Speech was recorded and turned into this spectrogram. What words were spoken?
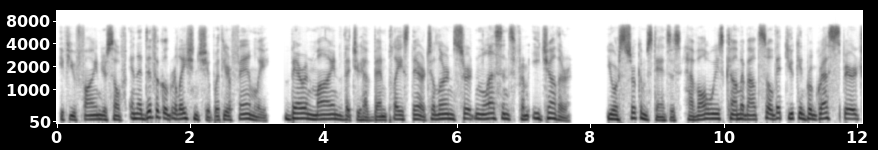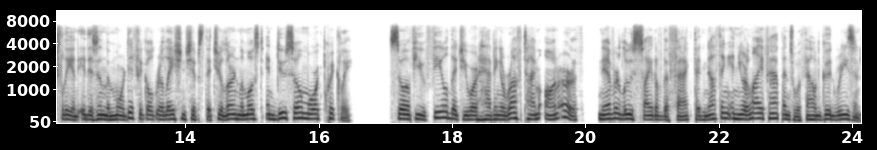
If you find yourself in a difficult relationship with your family, bear in mind that you have been placed there to learn certain lessons from each other. Your circumstances have always come about so that you can progress spiritually and it is in the more difficult relationships that you learn the most and do so more quickly. So if you feel that you are having a rough time on earth, never lose sight of the fact that nothing in your life happens without good reason.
